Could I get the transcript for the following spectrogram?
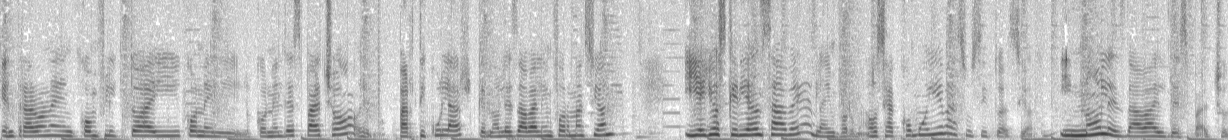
entraron en conflicto ahí con el, con el despacho particular que no les daba la información y ellos querían saber la información, o sea, cómo iba su situación y no les daba el despacho.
